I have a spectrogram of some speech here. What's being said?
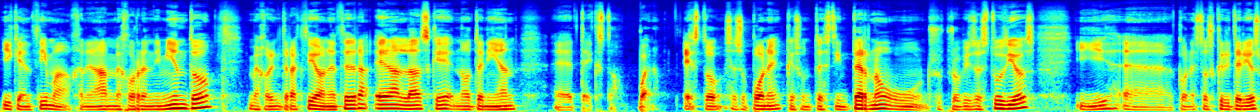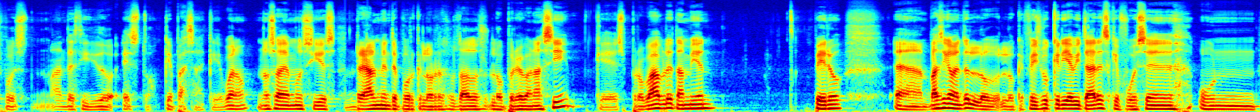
y que encima generaban mejor rendimiento, mejor interacción, etcétera, eran las que no tenían texto. Bueno, esto se supone que es un test interno, sus propios estudios, y eh, con estos criterios pues han decidido esto. ¿Qué pasa? Que bueno, no sabemos si es realmente porque los resultados lo prueban así, que es probable también, pero eh, básicamente lo, que Facebook quería evitar es que fuese un,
